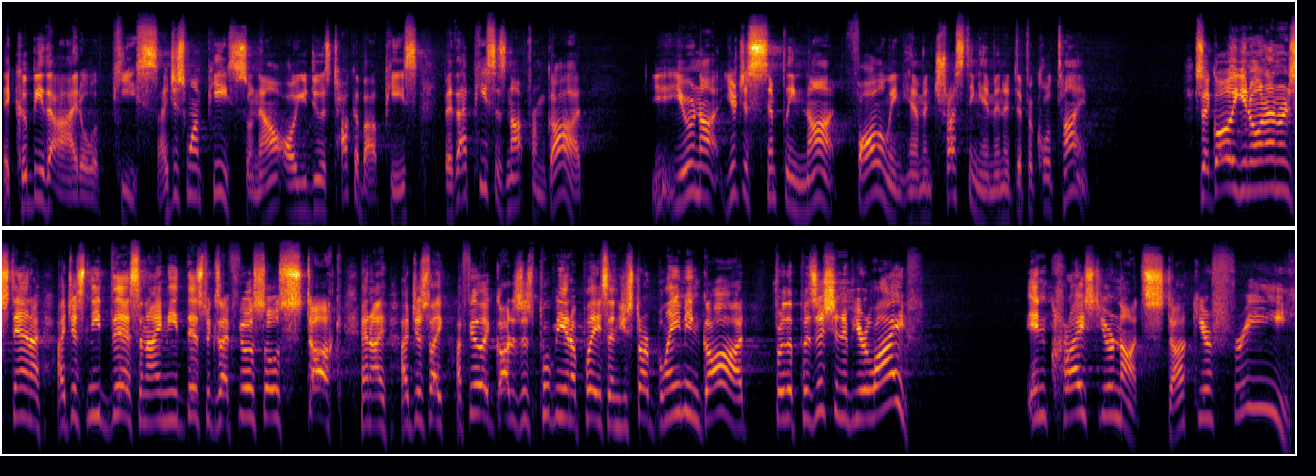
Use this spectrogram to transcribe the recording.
It could be the idol of peace. I just want peace. So now all you do is talk about peace, but that peace is not from God. You're not, you're just simply not following him and trusting him in a difficult time. It's like, oh, you know, I don't understand. I, I just need this and I need this because I feel so stuck. And I, I just like, I feel like God has just put me in a place. And you start blaming God for the position of your life. In Christ, you're not stuck, you're free.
